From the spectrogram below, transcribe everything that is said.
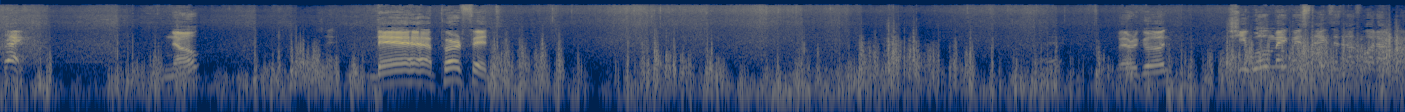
Stay. No. There, perfect. Very good. She will make mistakes, and that's what I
